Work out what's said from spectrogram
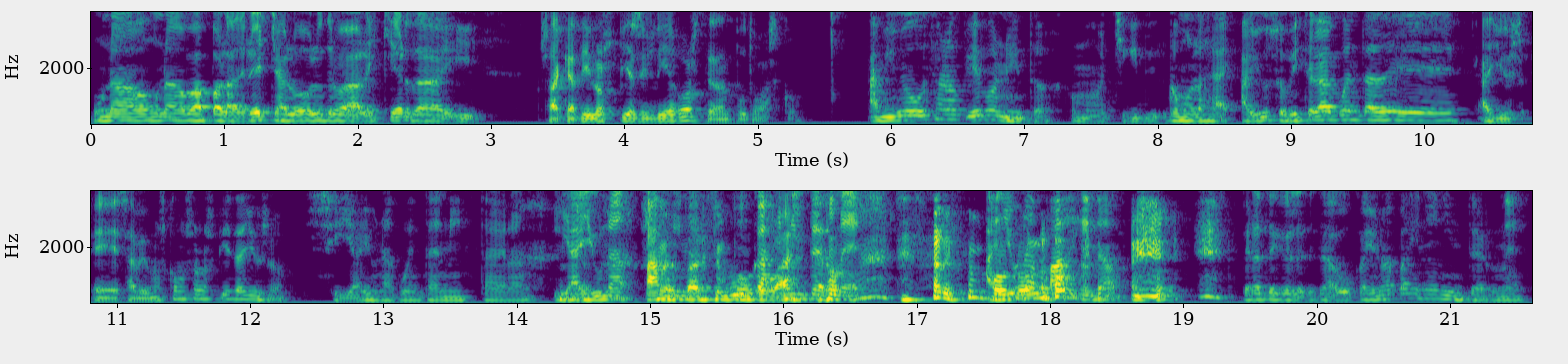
Una, una va para la derecha, luego el otro va a la izquierda y. O sea, que a ti los pies griegos te dan puto asco. A mí me gustan los pies bonitos, como chiquititos, como los de Ayuso. ¿Viste la cuenta de.? Ayuso, eh, ¿sabemos cómo son los pies de Ayuso? Sí, hay una cuenta en Instagram y hay una página. Tú buscas en internet. Me parece un Hay poco una loco. página. Espérate que le- la busco. Hay una página en internet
